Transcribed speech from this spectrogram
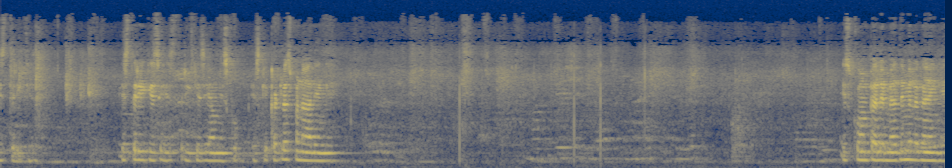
इस तरीके से। इस तरीके से, इस तरीके से हम इसको, इसके कटलेस बना लेंगे। इसको हम पहले मैदे में लगाएँगे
